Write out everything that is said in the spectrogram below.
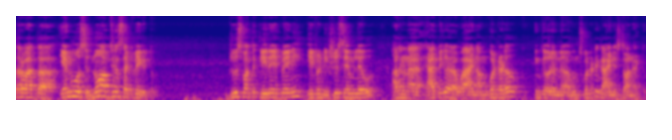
తర్వాత NOC no objection certificate. Dues మొత్తం క్లియర్ అయిపోయినాయి. ఎటువంటి ఇష్యూస్ ఏం లేవు. అతను హ్యాపీగా ఆయన అమ్ముకుంటాడో ఇంకెవరైనా ఉంచుకుంటాడు ఇక ఆయన ఇష్టం అన్నట్టు.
